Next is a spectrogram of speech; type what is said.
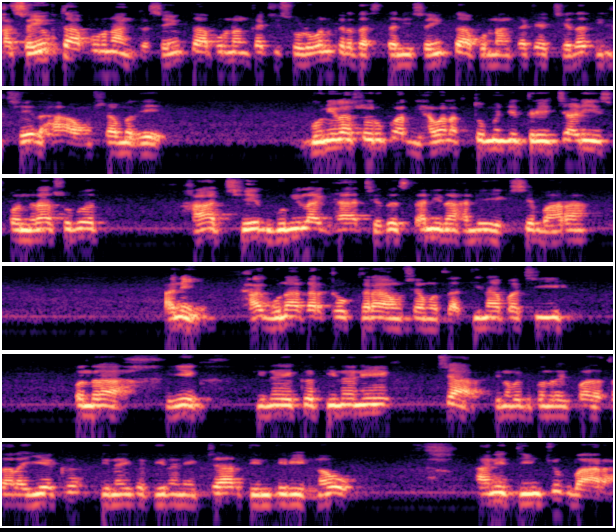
हा संयुक्त अपूर्णांक संयुक्त अपूर्णांकाची सोडवण करत असताना संयुक्त अपूर्णांकाच्या छेदातील छेद हा अंशामध्ये गुणीला स्वरूपात घ्यावा लागतो. म्हणजे त्रेचाळीस पंधरा सोबत हा छेद गुणीला घ्या छेदस्थानी राहिले एकशे बारा. आणि हा गुणाकार क- करा अंशामधला. तिनापाची पंधरा एक तीन एक तीन आणि एक चार. तीनापाची पंधरा एक पाच चाला एक तीन एक तीन आणि एक चार. तीन तिरी नऊ. आणि तीन चूक बारा.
